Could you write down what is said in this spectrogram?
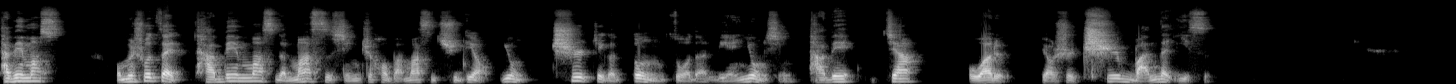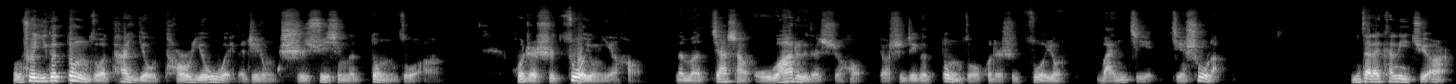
食べます。我们说在食べます的ます形之后，把ます去掉，用吃这个动作的连用型食べ加。waru 表示吃完的意思。我们说一个动作，它有头有尾的这种持续性的动作啊，或者是作用也好， 那么加上 waru 的时候，表示这个动作或者是作用完结结束了。我们再来看例句二：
